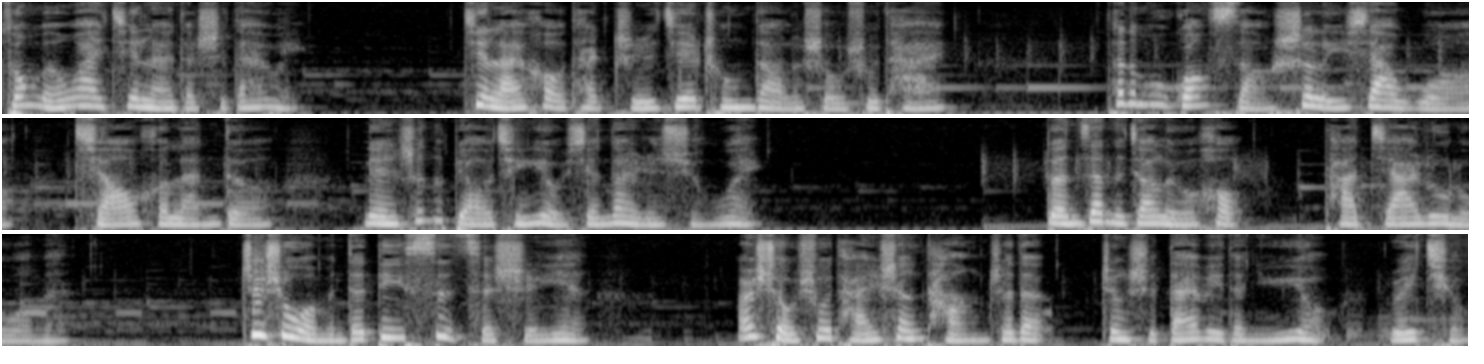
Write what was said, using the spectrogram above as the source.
从门外进来的是戴维。进来后，他直接冲到了手术台。他的目光扫视了一下我、乔和兰德，脸上的表情有些耐人寻味。短暂的交流后，他加入了我们。这是我们的第四次实验，而手术台上躺着的正是戴维的女友 Rachel。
